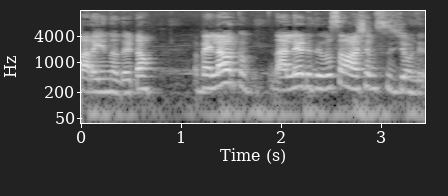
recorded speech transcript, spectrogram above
പറയുന്നത് കേട്ടോ. അപ്പൊ എല്ലാവർക്കും നല്ലൊരു ദിവസം ആശംസിച്ചുകൊണ്ട്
